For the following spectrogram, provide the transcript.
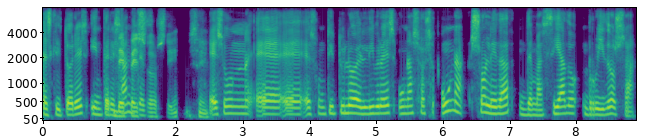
escritores interesantes. De peso, sí, sí. Es, un, eh, eh, es un título, el libro es una, so una soledad demasiado ruidosa.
